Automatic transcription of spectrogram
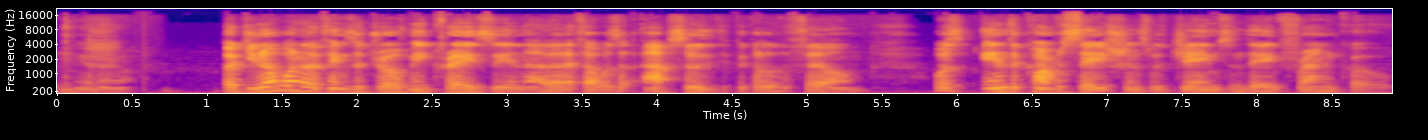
You know. But you know, one of the things that drove me crazy and that I thought was absolutely typical of the film was in the conversations with James and Dave Franco,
